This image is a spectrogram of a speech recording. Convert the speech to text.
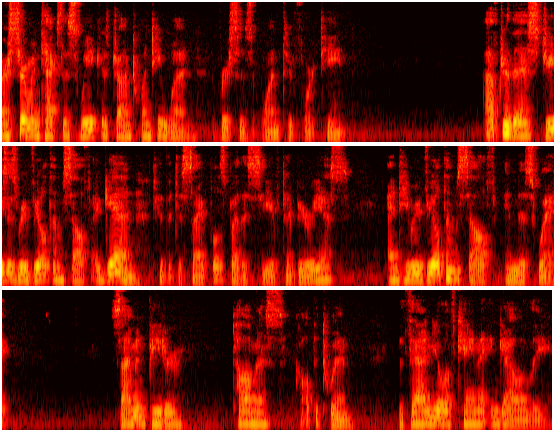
Our sermon text this week is John 21, verses 1 through 14. After this, Jesus revealed himself again to the disciples by the Sea of Tiberias, and he revealed himself in this way Simon Peter, Thomas, called the twin, Nathanael of Cana in Galilee,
